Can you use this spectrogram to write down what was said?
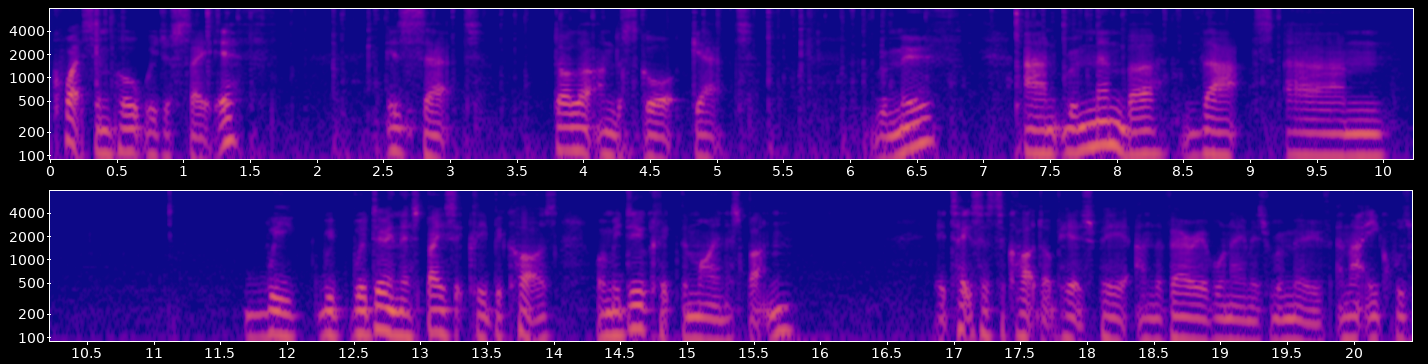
quite simple, we just say if is set. Dollar underscore get. Remove. And remember that um, we we are doing this basically because when we do click the minus button it takes us to cart.php and the variable name is remove. And that equals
